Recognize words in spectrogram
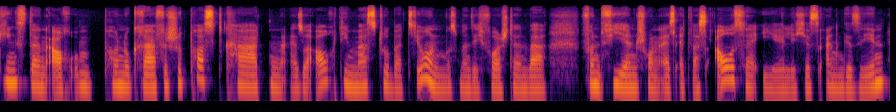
ging es dann auch um pornografische Postkarten. Also auch die Masturbation, muss man sich vorstellen, war von vielen schon als etwas Außereheliches angesehen.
